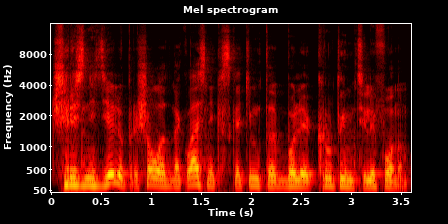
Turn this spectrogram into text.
Через неделю пришел одноклассник с каким-то более крутым телефоном.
